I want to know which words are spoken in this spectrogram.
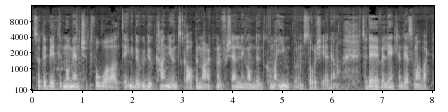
Så det blir ett moment 22 av allting. Du, du kan ju inte skapa en marknad och försäljning om du inte kommer in på de stora kedjorna. Så det är väl egentligen det som har varit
